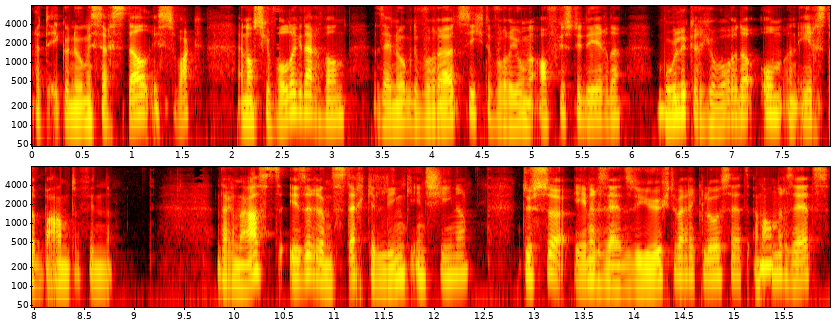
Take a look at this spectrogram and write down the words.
Het economisch herstel is zwak en als gevolg daarvan zijn ook de vooruitzichten voor jonge afgestudeerden moeilijker geworden om een eerste baan te vinden. Daarnaast is er een sterke link in China tussen enerzijds de jeugdwerkloosheid en anderzijds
